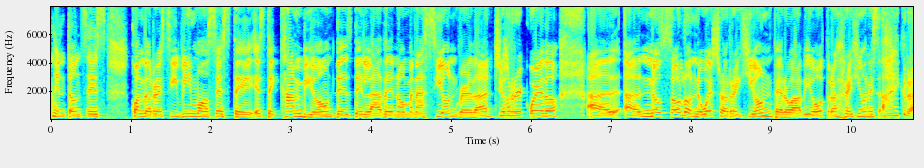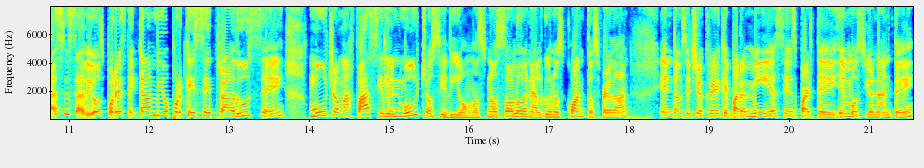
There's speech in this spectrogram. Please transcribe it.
Entonces, cuando recibimos este, este cambio desde la denominación, ¿verdad? Yo recuerdo uh, uh, no solo nuestra región, pero había otras regiones. Ay, gracias a Dios por este cambio, porque se traduce mucho más fácil en muchos idiomas, no solo en algunos cuantos, ¿verdad? Entonces, yo creo que para mí esa es parte emocionante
